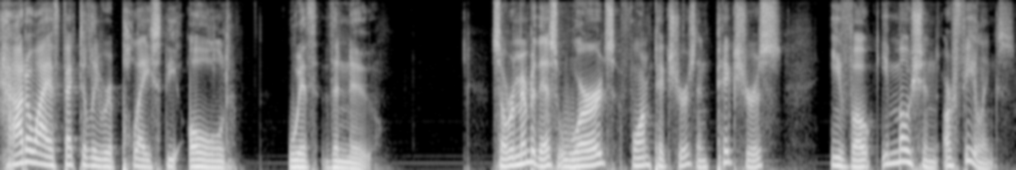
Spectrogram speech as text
how do I effectively replace the old with the new? So, remember this words form pictures, and pictures evoke emotion or feelings.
